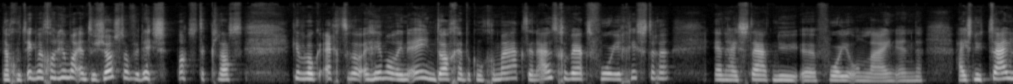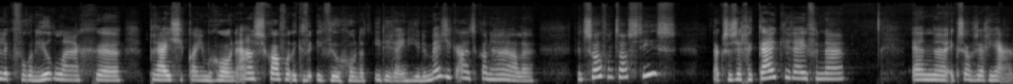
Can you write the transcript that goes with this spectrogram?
Nou goed, ik ben gewoon helemaal enthousiast over deze masterclass. Ik heb hem ook echt helemaal in één dag heb ik hem gemaakt en uitgewerkt voor je gisteren. En hij staat nu uh, voor je online. En uh, hij is nu tijdelijk voor een heel laag uh, prijsje. Kan je hem gewoon aanschaffen. Want ik, ik, wil gewoon dat iedereen hier de magic uit kan halen. Ik vind het zo fantastisch. Nou, ik zou zeggen, kijk er even naar. En ik zou zeggen, ja,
